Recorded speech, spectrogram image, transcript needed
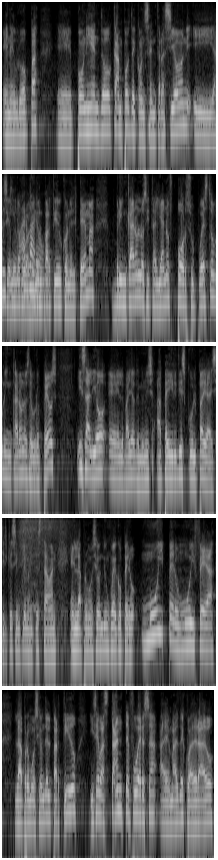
en Europa, eh, poniendo campos de concentración y haciendo una promoción de bárbaro. un partido con el tema. Brincaron los italianos, por supuesto, brincaron los europeos y salió el Bayern de Múnich a pedir disculpa y a decir que simplemente estaban en la promoción de un juego, pero muy, pero muy fea la promoción del partido. Hice bastante fuerza, además de cuadrado,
